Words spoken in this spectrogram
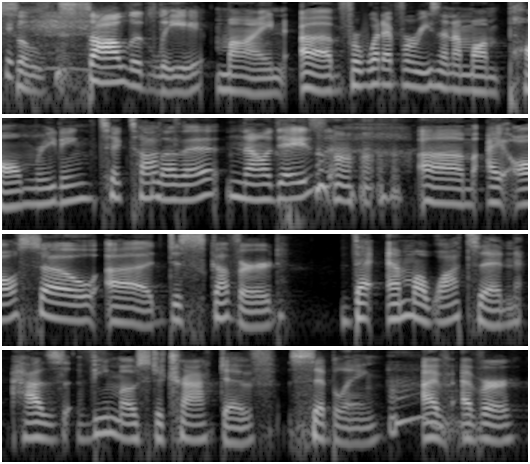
so solidly mine. Uh, for whatever reason, I'm on palm reading TikTok. Love it. nowadays. um, I also uh, discovered that Emma Watson has the most attractive sibling I've ever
